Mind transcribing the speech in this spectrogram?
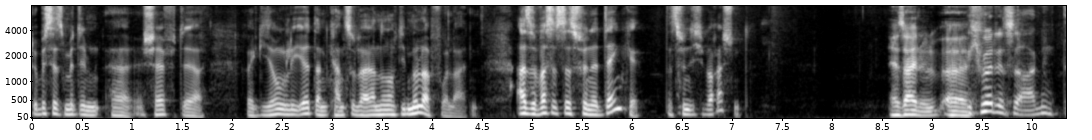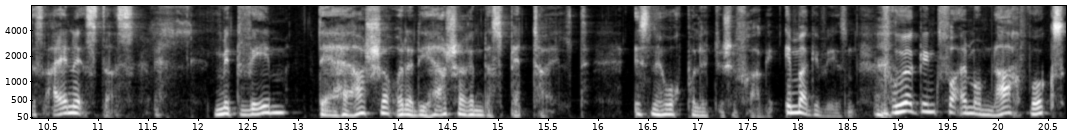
du bist jetzt mit dem äh, Chef der Regierung liiert, dann kannst du leider nur noch die Müller vorleiten. Also was ist das für eine Denke? Das finde ich überraschend. Herr Seidel, äh, Ich würde sagen, das eine ist das, mit wem der Herrscher oder die Herrscherin das Bett teilt, ist eine hochpolitische Frage. Immer gewesen. Früher ging es vor allem um Nachwuchs.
